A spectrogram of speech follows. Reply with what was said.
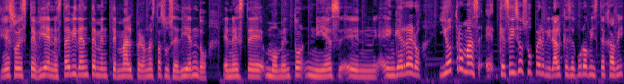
eso esté bien, está evidentemente mal, pero no está sucediendo en este momento ni es en, en Guerrero. Y otro más eh, que se hizo súper viral, que seguro viste, Javi,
